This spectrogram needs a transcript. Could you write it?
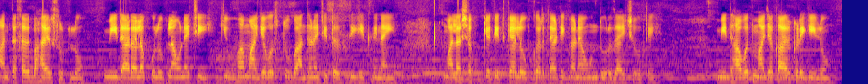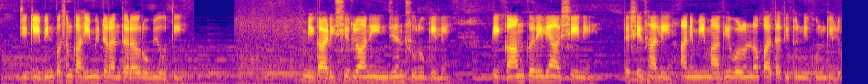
आणि तसाच बाहेर सुटलो. मी दाराला कुलूप लावण्याची किंवा माझ्या वस्तू बांधण्याची तसदी घेतली नाही. मला शक्य तितक्या लवकर त्या ठिकाणाहून दूर जायचे होते. मी धावत माझ्या कारकडे गेलो जी केबिनपासून काही मीटर अंतरावर उभी होती. मी गाडीत शिरलो आणि इंजिन सुरू केले. ते काम करेल या आशेने. तसे झाले आणि मी मागे वळून न पाहता तिथून निघून गेलो.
